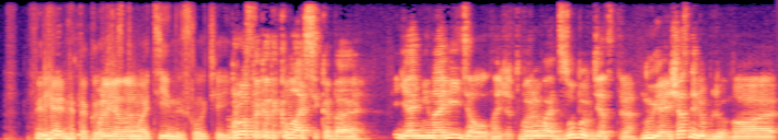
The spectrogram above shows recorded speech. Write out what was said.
Реально такой Блин, хрестоматийный случай. Просто это классика, да. Я ненавидел, значит, вырывать зубы в детстве. Ну, я и сейчас не люблю, но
